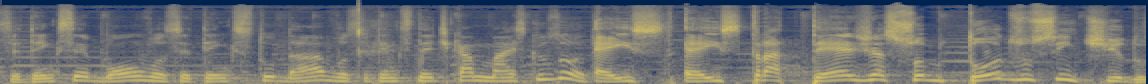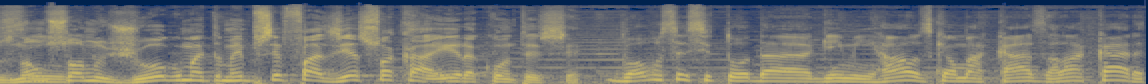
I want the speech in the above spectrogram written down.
Você tem que ser bom, você tem que estudar, você tem que se dedicar mais que os outros. É, es- é estratégia sob todos os sentidos, não Sim. só no jogo, mas também pra você fazer a sua carreira acontecer. Igual você citou da Gaming House, que é uma casa lá, cara,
